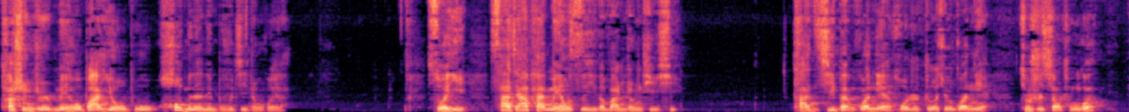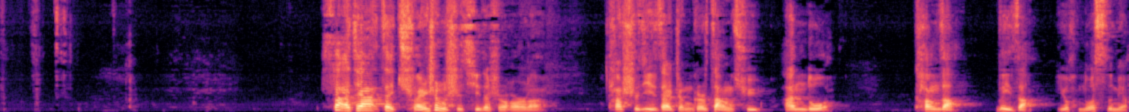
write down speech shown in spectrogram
他甚至没有把有部后面的那部分继承回来，所以萨迦派没有自己的完整体系，他的基本观念或者哲学观念就是小乘观。萨迦在全盛时期的时候呢。它实际在整个藏区，安多、康藏、卫藏有很多寺庙，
